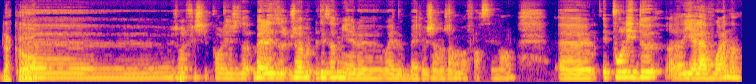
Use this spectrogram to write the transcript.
d'accord. Euh, je réfléchis pour les hommes. Ben, les, hommes- les hommes, il y a le, ouais, le, ben, le gingembre, forcément. Euh, et pour les deux, euh, il y a l'avoine,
